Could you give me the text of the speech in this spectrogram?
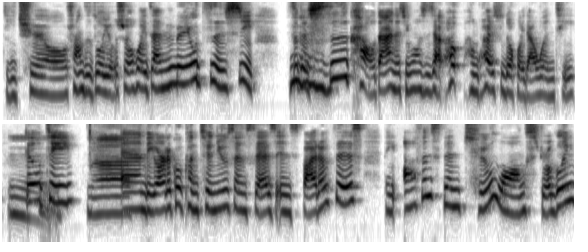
的确哦，双子座有时候会在没有仔细 这个思考答案的情况之下，很很快速的回答问题。Guilty. And the article continues and says, in spite of this, they often spend too long struggling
